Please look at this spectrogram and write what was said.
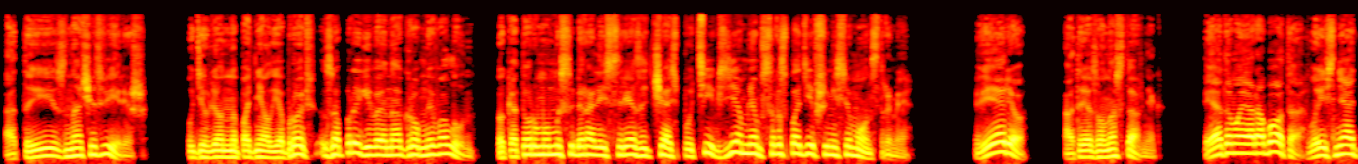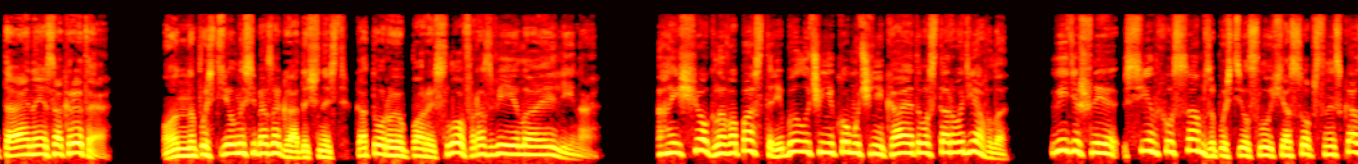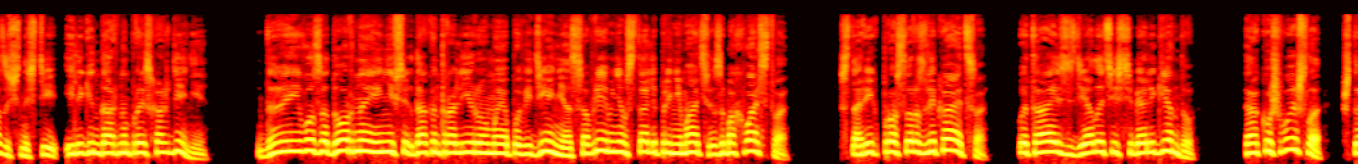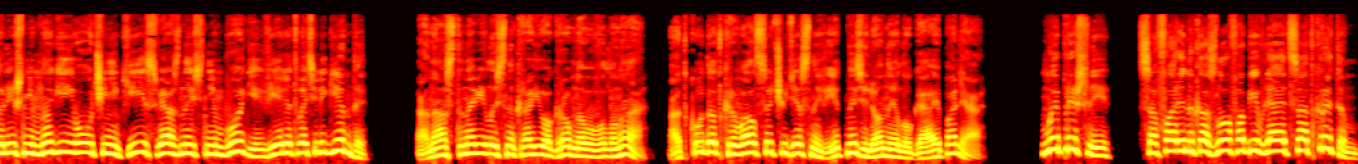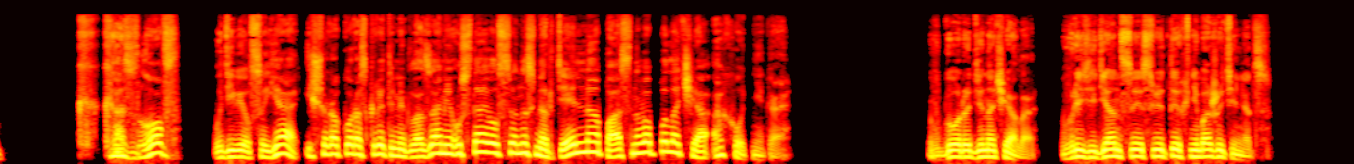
«А ты, значит, веришь?» Удивленно поднял я бровь, запрыгивая на огромный валун, по которому мы собирались срезать часть пути к землям с расплодившимися монстрами. «Верю», — отрезал наставник. «Это моя работа — выяснять тайное и сокрытое». Он напустил на себя загадочность, которую парой слов развеяла Элина. А еще глава пастырей был учеником ученика этого старого дьявола. Видишь ли, Синху сам запустил слухи о собственной сказочности и легендарном происхождении. Да и его задорное и не всегда контролируемое поведение со временем стали принимать за бахвальство. Старик просто развлекается, пытаясь сделать из себя легенду. Так уж вышло, что лишь немногие его ученики и связанные с ним боги верят в эти легенды. Она остановилась на краю огромного валуна, откуда открывался чудесный вид на зеленые луга и поля. «Мы пришли. Сафари на козлов объявляется открытым». «К «Козлов?» — удивился я и широко раскрытыми глазами уставился на смертельно опасного палача-охотника. В городе начало, в резиденции святых небожительниц.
